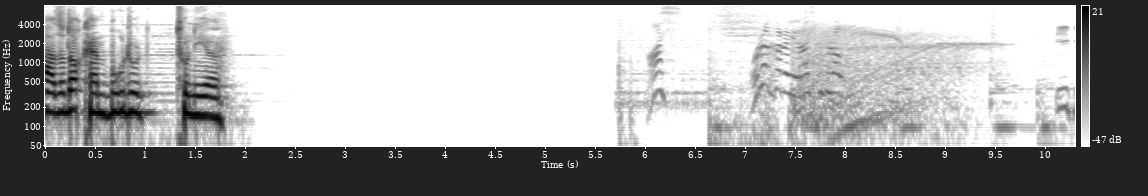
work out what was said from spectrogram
Also doch kein Budu-Turnier. Ich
